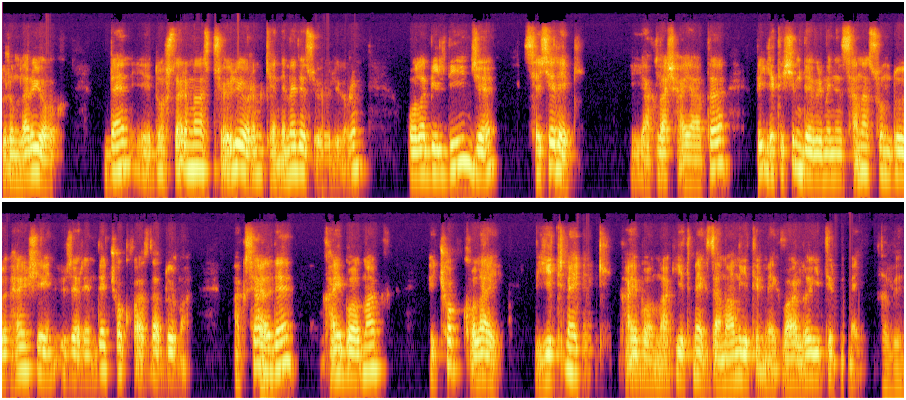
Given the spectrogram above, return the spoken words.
durumları yok. Ben e, dostlarıma söylüyorum, kendime de söylüyorum. Olabildiğince seçerek yaklaş hayata ve iletişim devriminin sana sunduğu her şeyin üzerinde çok fazla durma. Aksi evet. halde kaybolmak çok kolay. Yitmek, kaybolmak, yitmek, zamanı yitirmek, varlığı yitirmek. Tabii.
